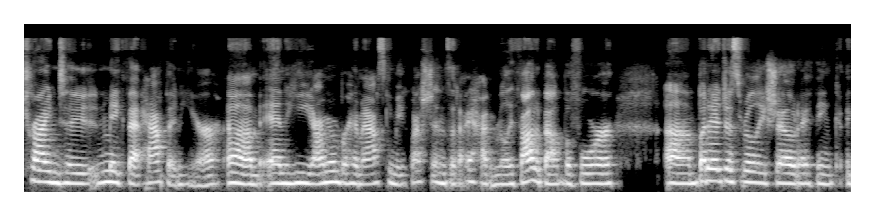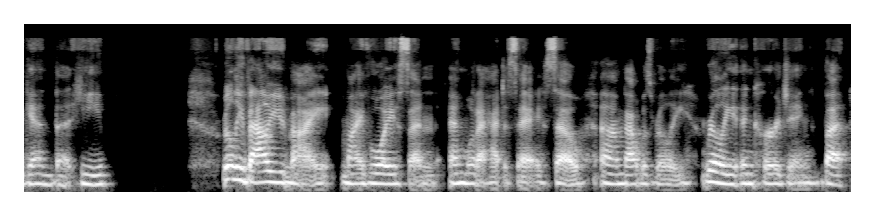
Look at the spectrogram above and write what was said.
trying to make that happen here. Um, and he, I remember him asking me questions that I hadn't really thought about before. Um, but it just really showed, I think, again, that he really valued my my voice and and what I had to say. So um, that was really really encouraging. But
